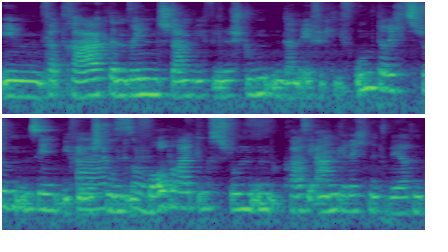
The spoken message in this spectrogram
im Vertrag dann drinnen stand, wie viele Stunden dann effektiv Unterrichtsstunden sind, wie viele Ah, Stunden so. Vorbereitungsstunden quasi angerechnet werden.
